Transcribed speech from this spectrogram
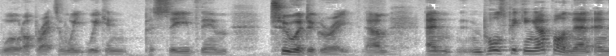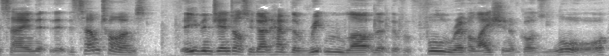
world operates, and we, we can perceive them to a degree. Um, and Paul's picking up on that and saying that, that sometimes even Gentiles who don't have the written law, the, the full revelation of God's law,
